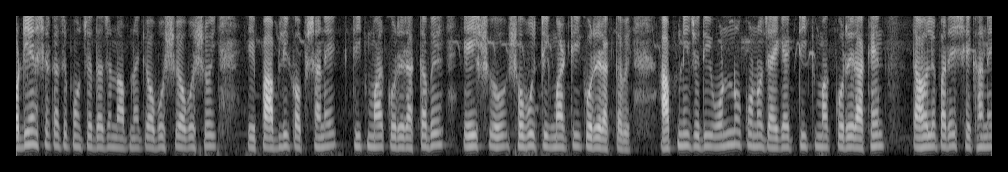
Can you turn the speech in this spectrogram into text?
অডিয়েন্সের কাছে পৌঁছে দেওয়ার জন্য আপনাকে অবশ্যই অবশ্যই এই পাবলিক অপশানে টিকমার্ক করে রাখতে হবে। এই সবুজ টিকমার্কটি করে রাখতে হবে। আপনি যদি অন্য কোনো জায়গায় টিকমার্ক করে রাখেন, তাহলে পারে সেখানে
